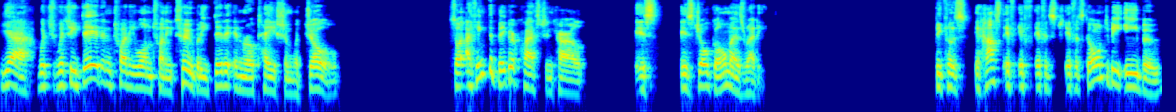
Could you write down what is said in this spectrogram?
Yeah, which which he did in 21, 22, but he did it in rotation with Joel. So I think the bigger question, Karl, is is Joe Gomez ready? Because it has to, if if if it's if it's going to be Ibou,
